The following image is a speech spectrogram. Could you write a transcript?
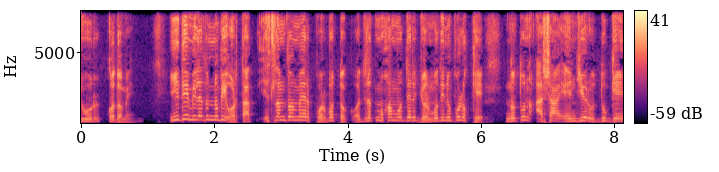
জোর কদমে। ঈদে মিলাদুন্নবী অর্থাৎ ইসলাম ধর্মের প্রবর্তক হজরত মুহাম্মদের জন্মদিন উপলক্ষে নতুন আসা এনজিওর উদ্যোগে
